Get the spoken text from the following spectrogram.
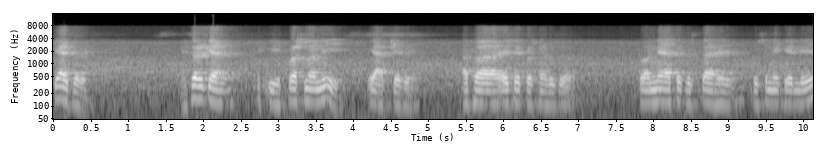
क्या ईश्वर है? ईश्वर क्या है? ये प्रश्न नहीं, ये आक्षेप है। अथवा ऐसे प्रश्न कुछ तो अन्याय से पूछता है, पूछने के लिए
